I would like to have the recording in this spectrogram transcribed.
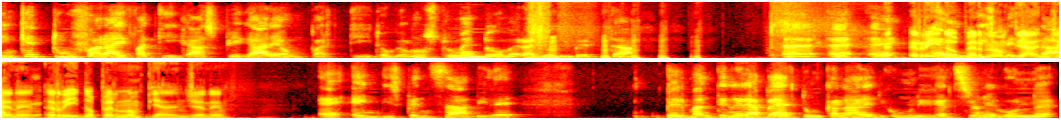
finché tu farai fatica a spiegare a un partito che uno strumento come Radio Libertà Eh, è, è, rido per non piangere, rido per non piangere. È, è, indispensabile per mantenere aperto un canale di comunicazione con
